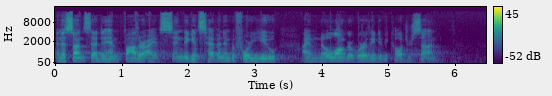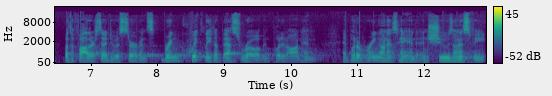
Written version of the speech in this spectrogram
And the son said to him, Father, I have sinned against heaven and before you. I am no longer worthy to be called your son. But the father said to his servants, Bring quickly the best robe and put it on him, and put a ring on his hand and shoes on his feet.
